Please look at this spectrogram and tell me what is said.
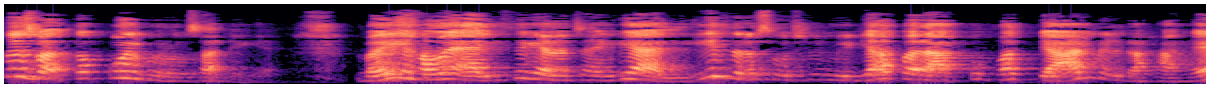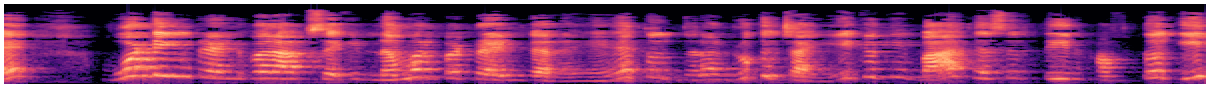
तो इस बात का कोई भरोसा नहीं है। भाई हमें एली से कहना चाहेंगे एली जरा सोशल मीडिया पर आपको बहुत प्यार मिल रहा है। वोटिंग ट्रेंड पर आप सेकंड नंबर पर ट्रेंड कर रहे हैं तो जरा रुक जाइए क्योंकि बात है सिर्फ़ तीन हफ्तों की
